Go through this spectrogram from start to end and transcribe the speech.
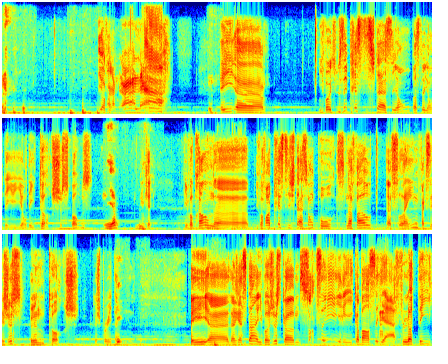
il va faire comme Ah là! Et euh, il va utiliser prestigitation, parce que là, ils ont des, ils ont des torches, je suppose. Yep. Ok. Il va prendre. euh, il va faire prestigitation pour Snuff Out a Flame. Fait que c'est juste une torche que je peux éteindre. Et euh, le restant, il va juste comme sortir et commencer à flotter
